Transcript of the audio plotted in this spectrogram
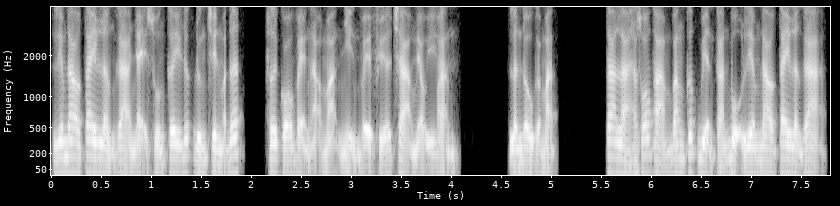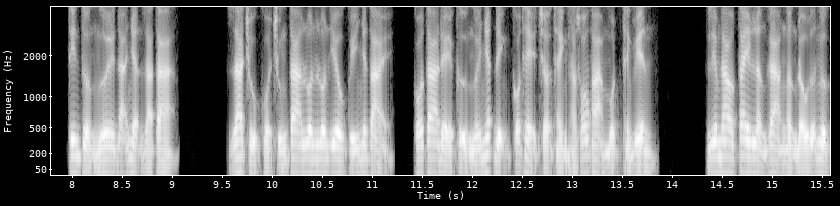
liêm đao tay lởng gà nhảy xuống cây đức đứng trên mặt đất, hơi có vẻ ngạo mạn nhìn về phía trà mèo y hoàn lần đầu gặp mặt, ta là hát xóp hàm băng cướp biển cán bộ liêm đao tay lởng gà, tin tưởng ngươi đã nhận ra ta. Gia chủ của chúng ta luôn luôn yêu quý nhân tài, có ta để cử ngươi nhất định có thể trở thành hát xóp hàm một thành viên. Liêm đao tay lởng gà ngẩng đầu đỡ ngực,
